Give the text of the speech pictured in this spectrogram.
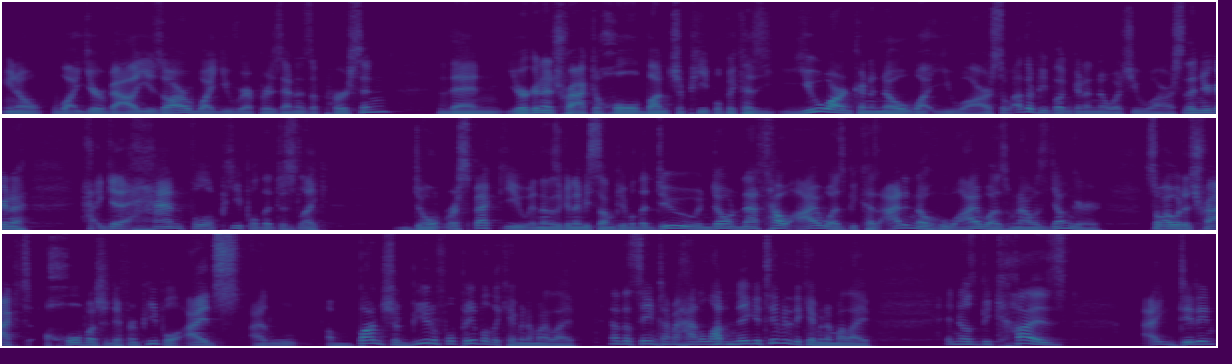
you know what your values are, what you represent as a person, then you're going to attract a whole bunch of people because you aren't going to know what you are, so other people aren't going to know what you are. So then you're going to ha- get a handful of people that just like don't respect you. And then there's going to be some people that do and don't. And that's how i was because i didn't know who i was when i was younger. So i would attract a whole bunch of different people. I'd, I a bunch of beautiful people that came into my life. And at the same time i had a lot of negativity that came into my life. And it was because i didn't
